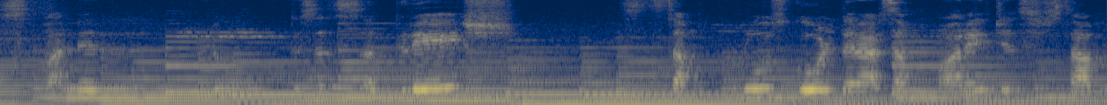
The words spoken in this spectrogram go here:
This blue. This is a grayish, some rose gold. There are some oranges, some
